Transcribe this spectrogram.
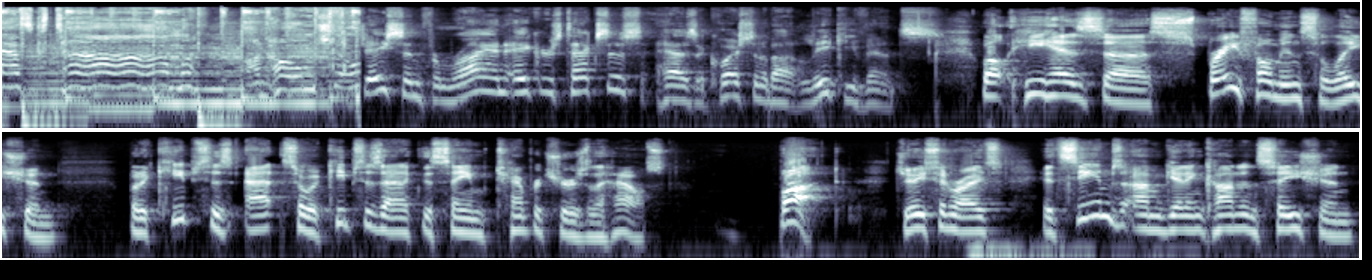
Ask Tom on Home Show. Jason from Ryan Acres, Texas, has a question about leaky vents. Well, he has uh, spray foam insulation, but it keeps his at so it keeps his attic the same temperature as the house. But Jason writes, it seems I'm getting condensation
